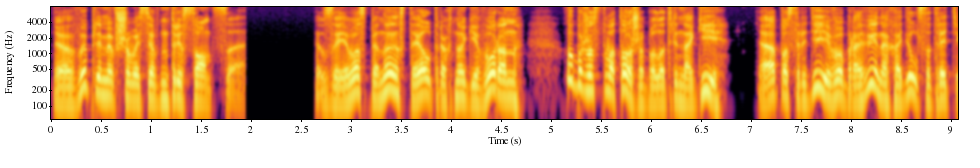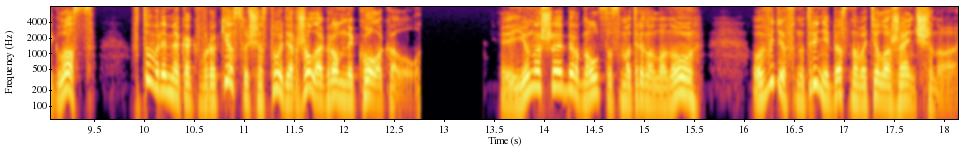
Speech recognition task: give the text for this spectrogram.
выпрямившегося внутри солнца. За его спиной стоял трехногий ворон, у божества тоже было три ноги, а посреди его бровей находился третий глаз, в то время как в руке существо держал огромный колокол. Юноша обернулся, смотря на луну, увидев внутри небесного тела женщину.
